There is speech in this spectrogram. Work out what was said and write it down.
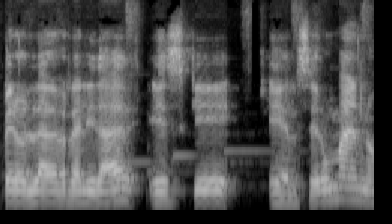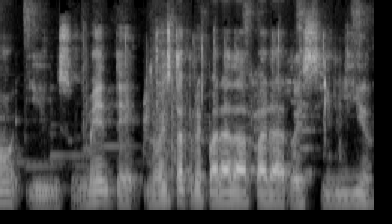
pero la realidad es que el ser humano y su mente no está preparada para recibir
